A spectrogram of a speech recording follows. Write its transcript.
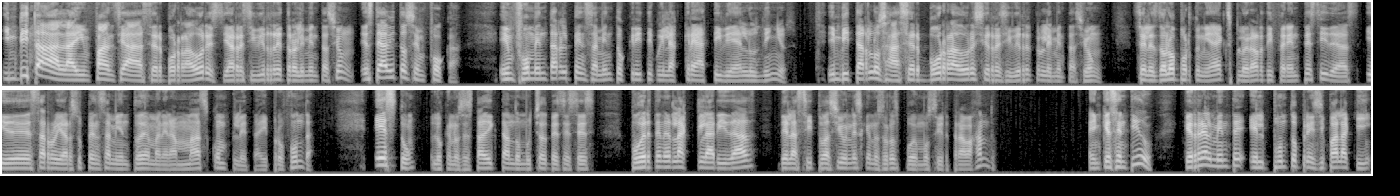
Invita a la infancia a hacer borradores y a recibir retroalimentación. Este hábito se enfoca en fomentar el pensamiento crítico y la creatividad en los niños. Invitarlos a hacer borradores y recibir retroalimentación. Se les da la oportunidad de explorar diferentes ideas y de desarrollar su pensamiento de manera más completa y profunda. Esto lo que nos está dictando muchas veces es poder tener la claridad de las situaciones que nosotros podemos ir trabajando. ¿En qué sentido? Que realmente el punto principal aquí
